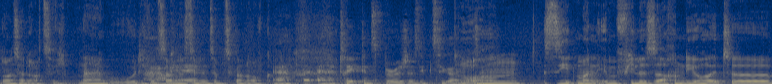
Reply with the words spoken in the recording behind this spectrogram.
1980. Na gut, ich würde ah, sagen, dass er in den 70ern aufkam. Er, er, er, trägt den Spirit der 70er. Und sieht man eben viele Sachen, die heute.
